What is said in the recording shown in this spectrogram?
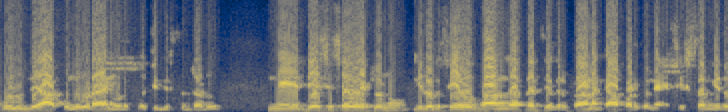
పూల్ ఉంది. ఆ పూల్ కూడా ఆయన కూడా కోచింగ్ ఇస్తుంటాడు. మీ దేశ సేవ ఎట్లను ఇది ఒక సేవాభావంగా ప్రతి ఒక్కరి ప్రాణం కాపాడుకునే సిస్టమ్ ఇది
